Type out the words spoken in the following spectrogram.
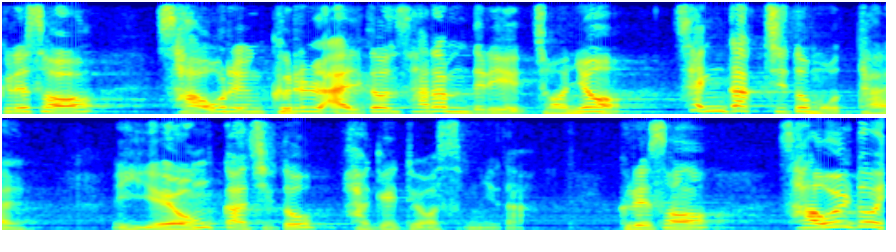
그래서 사울은 그를 알던 사람들이 전혀 생각지도 못할 예언까지도 하게 되었습니다. 그래서 사울도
